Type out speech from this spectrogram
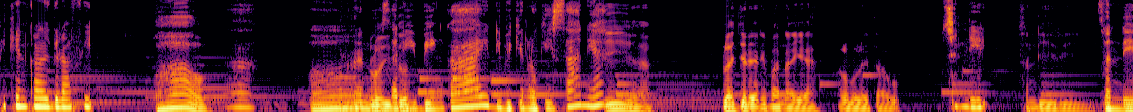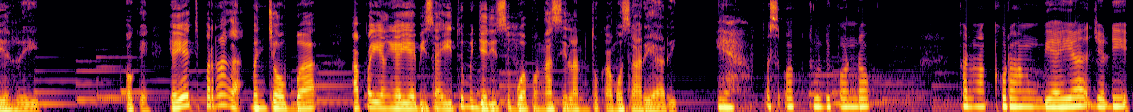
Bikin kaligrafi. Wow, Ah, Oh, keren loh bisa itu. dibingkai, dibikin lukisan ya. Iya. Belajar dari mana ya kalau boleh tahu? Sendiri. Sendiri. sendiri. Oke, Yaya pernah nggak mencoba apa yang Yaya bisa itu menjadi sebuah penghasilan untuk kamu sehari-hari? Ya pas waktu di pondok. Karena kurang biaya jadi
